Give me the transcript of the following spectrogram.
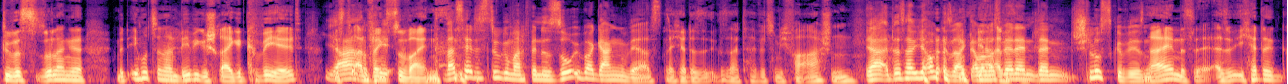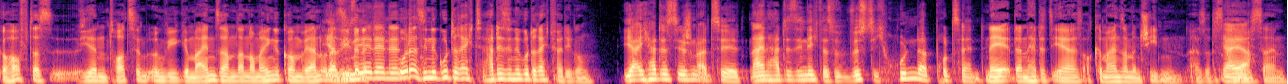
Du wirst so lange mit emotionalem Babygeschrei gequält, bis Ja, du anfängst okay. zu weinen. Was hättest du gemacht, wenn du so übergangen wärst? Ich hätte gesagt, willst du mich verarschen? Ja, das habe ich auch gesagt. Aber Ja, was wäre alles dein, dein Schluss gewesen? Nein, das, also ich hätte gehofft, dass wir trotzdem irgendwie gemeinsam dann nochmal hingekommen wären. Oder, Ja, sie, mir, oder sie eine gute Recht, hatte sie eine gute Rechtfertigung. Ja, ich hatte es dir schon erzählt. Nein, hatte sie nicht. Das wüsste ich 100 Prozent. Nee, dann hättet ihr es auch gemeinsam entschieden. Also das Ja, kann ja. nicht sein.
